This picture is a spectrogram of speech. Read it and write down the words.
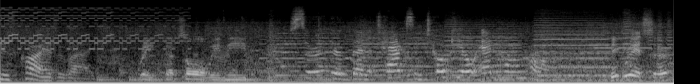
General car has arrived. Great, that's all we need. Sir, there have been attacks in Tokyo and Hong Kong. Big Red, sir.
